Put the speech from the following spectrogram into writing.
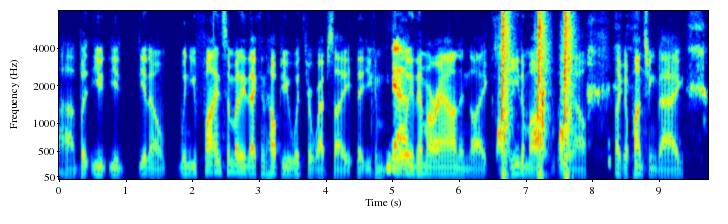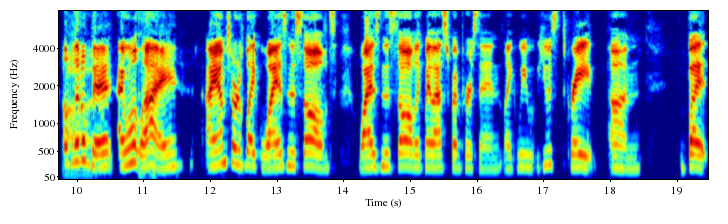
uh, but you you you know when you find somebody that can help you with your website that you can Yeah. bully them around and like beat them up, you know, like a punching bag. A little uh, bit. I won't lie. I am sort of like, why isn't this solved? Why isn't this solved? Like my last web person, like we, he was great. Um, but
